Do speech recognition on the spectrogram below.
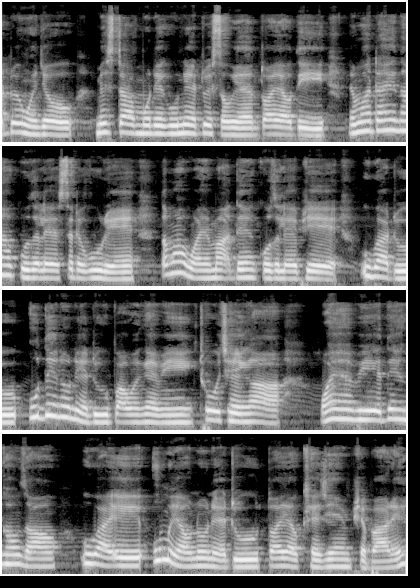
အတွင်းဝင်ချုပ်မစ္စတာမိုဒေဂူနှင့်တွေ့ဆုံရန်တွားရောက်သည့်မြန်မာတိုင်းရင်းသားကိုယ်စားလှယ်12ဦးတွင်သမဝါယမအသင်းကိုယ်စားလှယ်ဖြင့်ဥပဒူဦးသိန်းတို့နှင့်အတူပါဝင်ခဲ့ပြီးထိုအချိန်က YMB အသင်းခေါင်းဆောင် ဥပါအေဥမယောင်တို့နဲ့အတူတွားရောက်ခဲ့ခြင်းဖြစ်ပါတယ်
